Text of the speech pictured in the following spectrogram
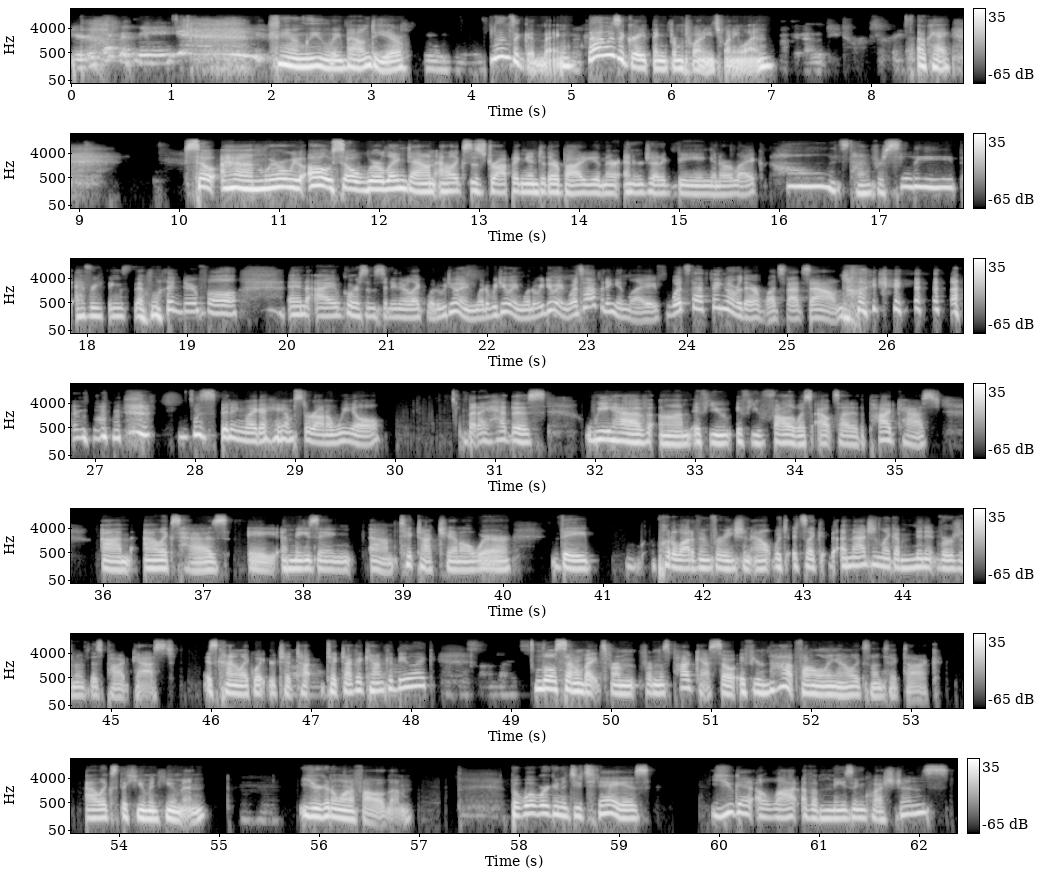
You're stuck with me. Yay! I'm legally bound to you. Mhm. That's a good thing. That was a great thing from 2021. Okay, that's a detour. Sorry. Okay. So um where are we? Oh, so we're laying down. Alex is dropping into their body and their energetic being and are like, oh, it's time for sleep. Everything's so wonderful. And I, of course, am sitting there like, what are we doing? What are we doing? What are we doing? What's happening in life? What's that thing over there? What's that sound? Like I'm spinning like a hamster on a wheel. But I had this, we have um, if you if you follow us outside of the podcast, um, Alex has a amazing um, TikTok channel where they put a lot of information out. Which it's like imagine like a minute version of this podcast. Is kind of like what your TikTok TikTok account could be like. Little sound bites from from this podcast. So if you're not following Alex on TikTok, Alex the human human, you're going to want to follow them. But what we're going to do today is you get a lot of amazing questions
